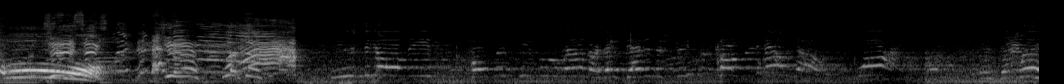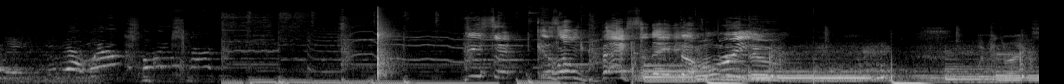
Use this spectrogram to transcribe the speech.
Oh! Six. Yeah. What the? Do you see all these homeless people around? Are they dead in the streets with COVID? Hell no. Why? Where, yeah, where are the biohazard? He said, because I'm vaccinated. The homeless free. dude. Women's.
